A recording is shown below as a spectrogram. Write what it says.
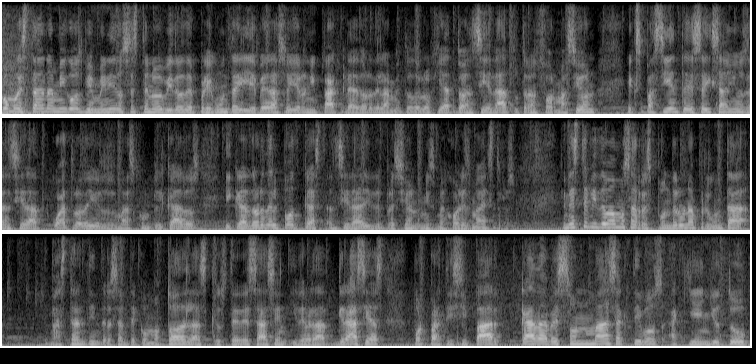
¿Cómo están amigos? Bienvenidos a este nuevo video de Pregunta y Libera. Soy Aaron Ipac, creador de la metodología Tu Ansiedad, Tu Transformación, expaciente de 6 años de ansiedad, 4 de ellos los más complicados, y creador del podcast Ansiedad y Depresión, mis mejores maestros. En este video vamos a responder una pregunta bastante interesante como todas las que ustedes hacen y de verdad gracias por participar cada vez son más activos aquí en YouTube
